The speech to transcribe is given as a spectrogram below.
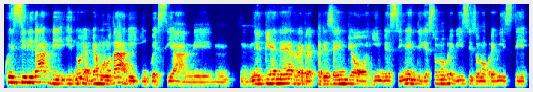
questi ritardi noi li abbiamo notati in questi anni. Nel PNR, per, per esempio, gli investimenti che sono previsti sono previsti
